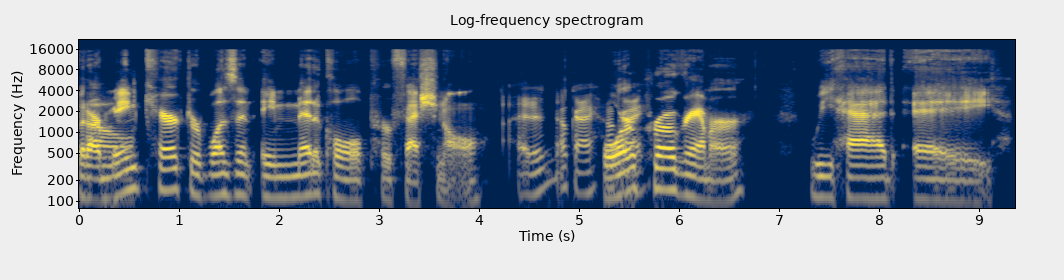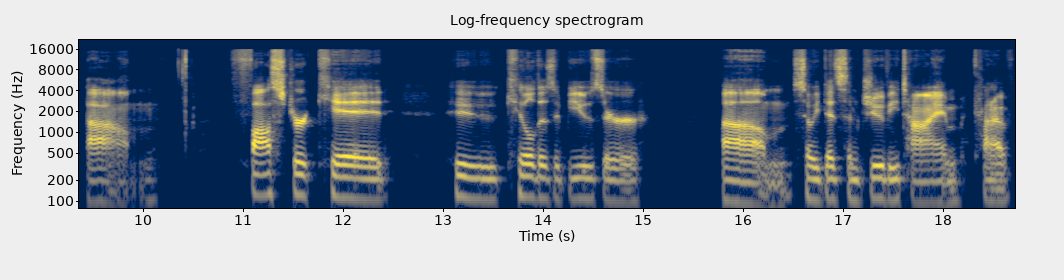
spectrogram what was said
But oh. our main character wasn't a medical professional. okay. Or okay. programmer. We had a um foster kid who killed his abuser. Um, so he did some juvie time, kind of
